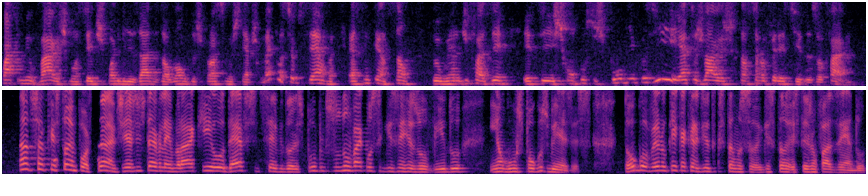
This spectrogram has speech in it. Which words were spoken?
4 mil vagas que vão ser disponibilizadas ao longo dos próximos tempos. Como é que você observa essa intenção do governo de fazer esses concursos públicos e essas vagas que estão sendo oferecidas, ô Fábio? Não, isso é uma questão importante e a gente deve lembrar que o déficit de servidores públicos não vai conseguir ser resolvido em alguns poucos meses. Então, o governo, o que, que acredito que, estamos, que estão, estejam fazendo?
